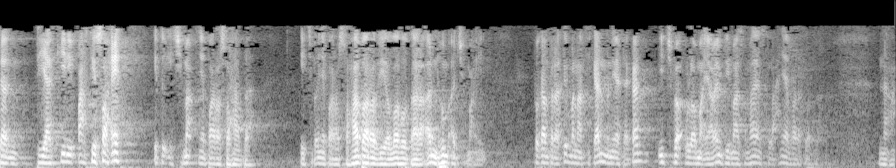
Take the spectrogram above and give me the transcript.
dan diyakini pasti sahih itu ijma'nya para sahabat. Ijma'nya para sahabat radhiyallahu taala anhum ajma'in. Bukan berarti menafikan meniadakan ijma' ulama yang lain di masa-masa yang setelahnya para ulama. Nah,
